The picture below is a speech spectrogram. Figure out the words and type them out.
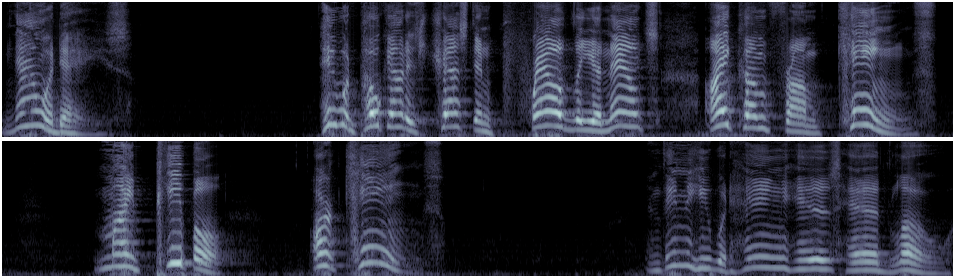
nowadays, he would poke out his chest and proudly announce, I come from kings. My people are kings. And then he would hang his head low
